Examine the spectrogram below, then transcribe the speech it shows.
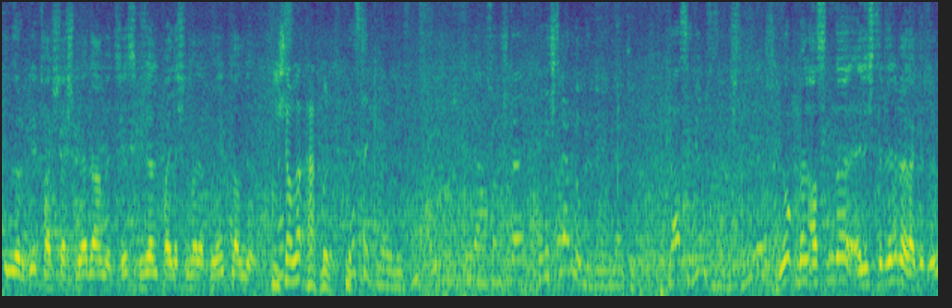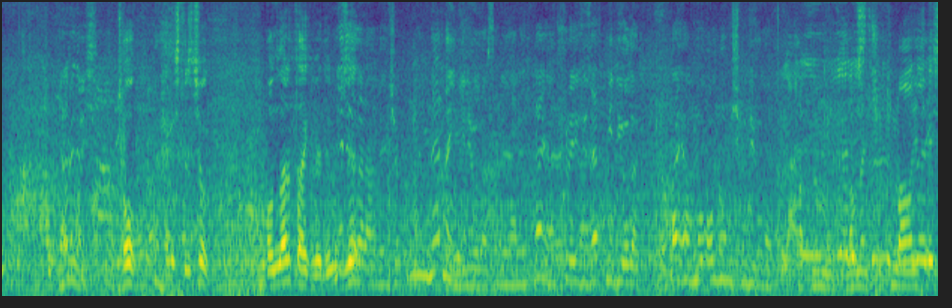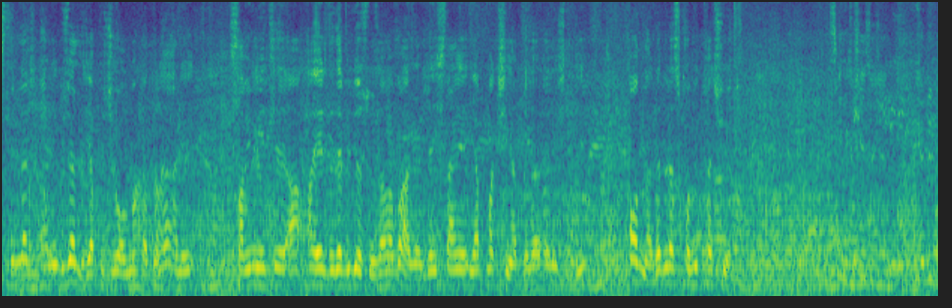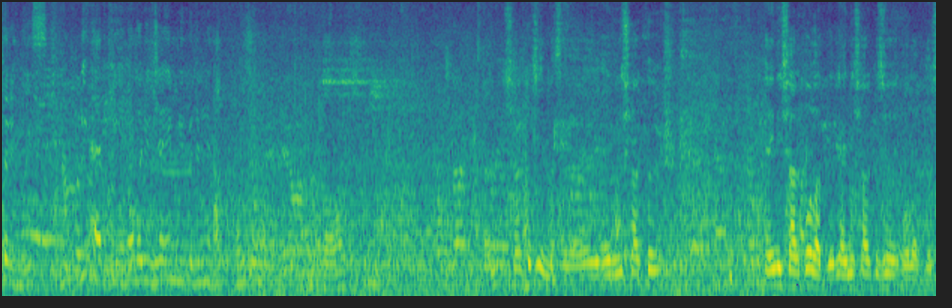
umuyorum ki karşılaşmaya devam edeceğiz. Güzel paylaşımlar yapmayı planlıyorum. İnşallah... Ha, buyurun. buyurun. Nasıl tepkiler alıyorsunuz? Yani sonuçta eleştiren de oluyordur illa ki. Rahatsız ediyor mu sizi eleştiri? Yok ben aslında eleştirileri merak ediyorum. Öyle mi? Çok. Eleştiri çok. Onları takip ediyorum. Ne Güzel. diyorlar abi en çok? Nereden geliyorlar sana yani? Bayhan şurayı düzelt mi diyorlar? Bayhan bu olmamış mı diyorlar? Yani eleştiri, bazı eleştiriler hani güzeldir yapıcı olmak adına hani samimiyeti ayırt edebiliyorsunuz ama bazen de işte hani yapmak için yapıyorlar eleştiriyi. Onlar da biraz komik kaçıyor. Peki bir şey söyleyeceğim. Bir ödül törenindeyiz. Bir erkeğin alabileceği en büyük ödül nedir? Ben şarkıcıyım mesela. Yani en iyi şarkı en iyi şarkı olabilir, en iyi şarkıcı olabilir.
